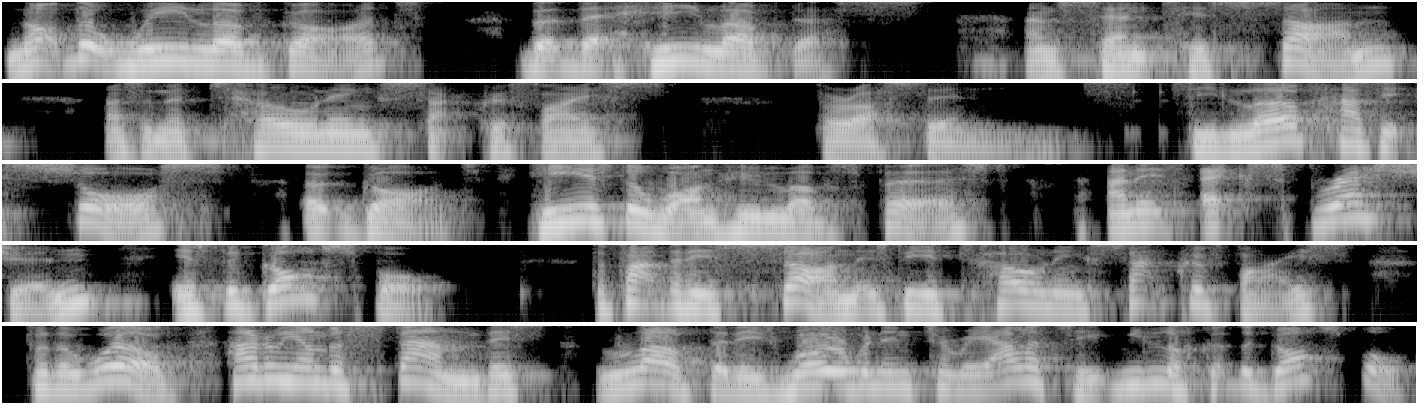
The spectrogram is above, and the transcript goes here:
Not that we love God, but that he loved us and sent his son as an atoning sacrifice for our sins. See, love has its source at God. He is the one who loves first, and its expression is the gospel. The fact that his son is the atoning sacrifice for the world. How do we understand this love that is woven into reality? We look at the gospel.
